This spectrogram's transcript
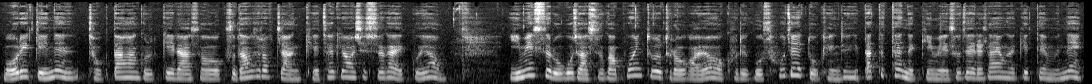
머리띠는 적당한 굵기라서 부담스럽지 않게 착용하실 수가 있고요. 이미스 로고 자수가 포인트로 들어가요. 그리고 소재도 굉장히 따뜻한 느낌의 소재를 사용했기 때문에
